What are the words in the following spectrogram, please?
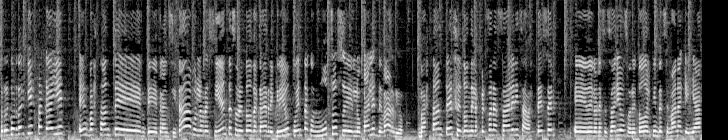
Recordar que esta calle es bastante eh, transitada por los residentes, sobre todo de acá de Recreo, cuenta con muchos eh, locales de barrio, bastantes eh, donde las personas salen y se abastecen eh, de lo necesario, sobre todo el fin de semana, que ya,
